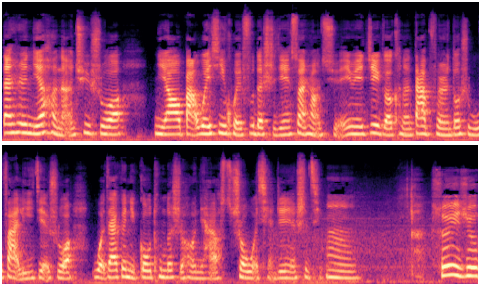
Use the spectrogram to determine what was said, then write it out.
但是你也很难去说你要把微信回复的时间算上去，因为这个可能大部分人都是无法理解。说我在跟你沟通的时候，你还要收我钱这件事情。嗯，所以就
